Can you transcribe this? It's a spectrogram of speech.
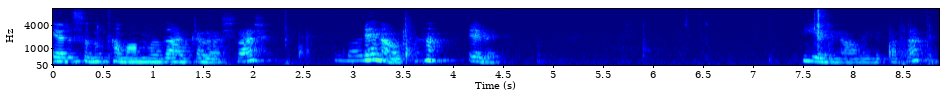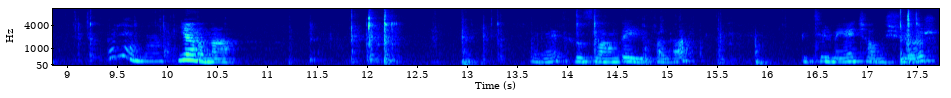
yarısını tamamladı arkadaşlar. Böyle. En alt. Hah, evet. Diğerini al Elif mi? Yanına. Evet hızlandı Elif Ada. Bitirmeye çalışıyor.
